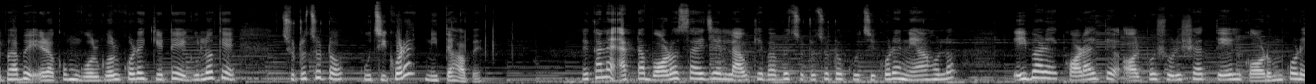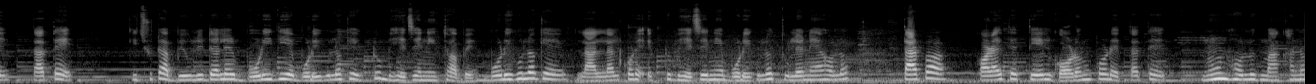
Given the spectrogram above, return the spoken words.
এভাবে এরকম গোল গোল করে কেটে এগুলোকে ছোট ছোট কুচি করে নিতে হবে। এখানে একটা বড় সাইজের লাউকে এভাবে ছোট ছোট কুচি করে নেওয়া হলো, এইবারে কড়াইতে অল্প সরিষার তেল গরম করে তাতে কিছুটা বিউলি ডালের বড়ি দিয়ে বড়িগুলোকে একটু ভেজে নিতে হবে। বড়িগুলোকে লাল লাল করে একটু ভেজে নিয়ে বড়িগুলো তুলে নেওয়া হলো। তারপর কড়াইতে তেল গরম করে তাতে নুন, হলুদ মাখানো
